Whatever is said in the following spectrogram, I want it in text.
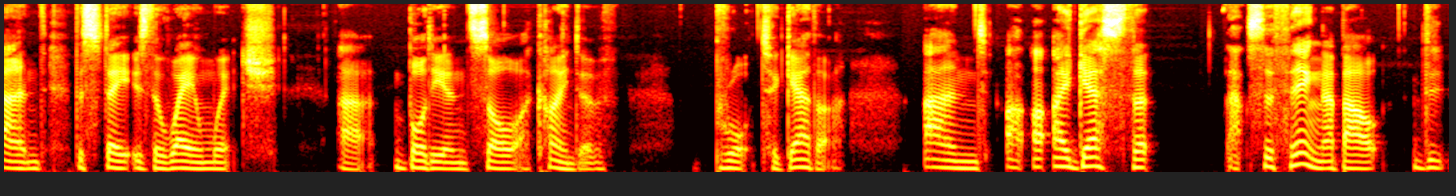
And the state is the way in which uh, body and soul are kind of brought together. And I, I guess that that's the thing about the,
